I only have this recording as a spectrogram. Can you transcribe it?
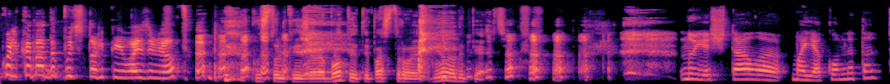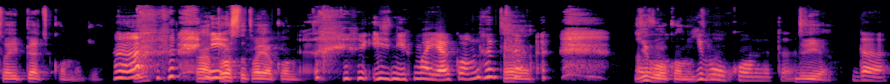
сколько надо, пусть столько и возьмет. Пусть только и заработает, и построит. Мне надо пять. но я считала моя комната. Твои пять комнат же. А, а просто твоя комната. Из них моя комната. А. Его а, комната. Его комната. Две. Да.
